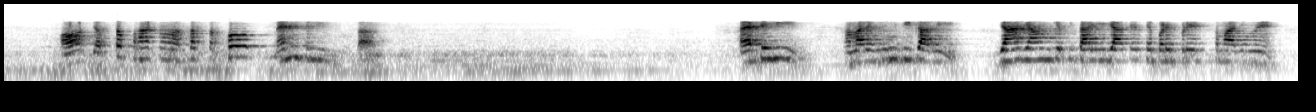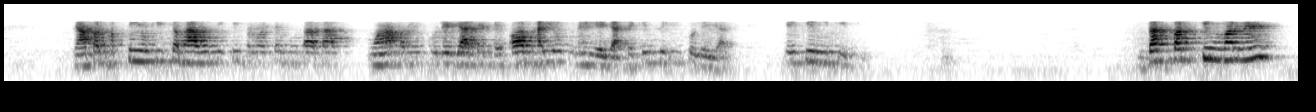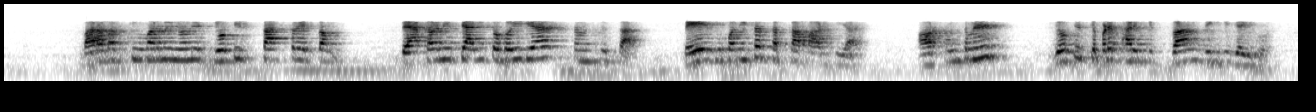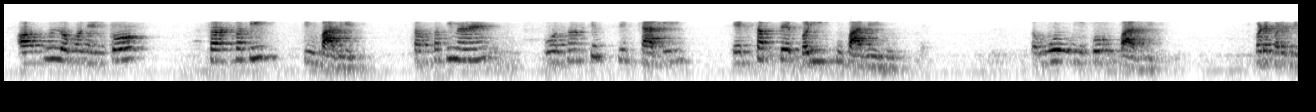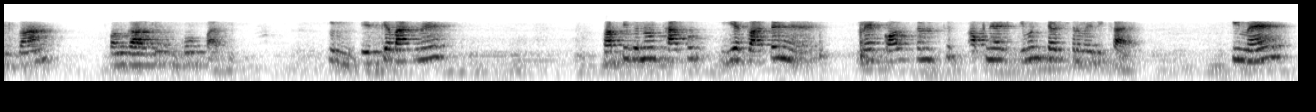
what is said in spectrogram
और जब तक भाषण तब तक खूब मेंटली सुनता ऐसे ही हमारे गुरु जी का भी, जहाँ जहाँ उनके पिताजी जाते थे बड़े बड़े समाजों में, जहाँ पर भक्तियों की सभा होती थी प्रवचन होता था, वहाँ पर इनको ले जाते थे और भाइयों को नहीं ले जाते, किंतु इनको ले जाते इनकी रुचि थी। दस वर्ष की उम्र में, बारह वर्ष की उम्र में इन्होंने ज्योतिष शास्त्र एकदम व्याकरण इत्यादि तो हो ही गया संस्कृत का। वेद उपनिषद सबका पाठ किया है। और अंत में ज्योतिष के बड़े भारी विद्वान दिग्विजयी हो और उन लोगों ने इनको सरस्वती की उपाधि दी। सरस्वती मैंने वो संस्कृत शिक्षा की एक सबसे बड़ी उपाधि हुई तो वो उनको उपाधि बड़े बड़े विद्वान बंगाल के उनको उपाधि इसके बाद में भक्ति विनोद ठाकुर ये कहते हैं, मैं कॉल संस्कृत अपने जीवन चरित्र में लिखा है कि मैं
